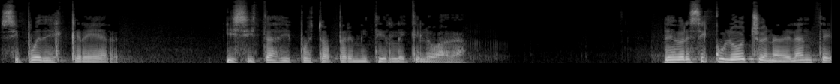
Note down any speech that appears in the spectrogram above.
Si puedes creer y si estás dispuesto a permitirle que lo haga. Desde versículo 8 en adelante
